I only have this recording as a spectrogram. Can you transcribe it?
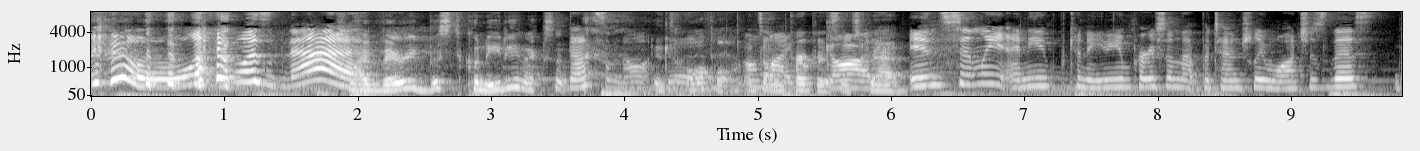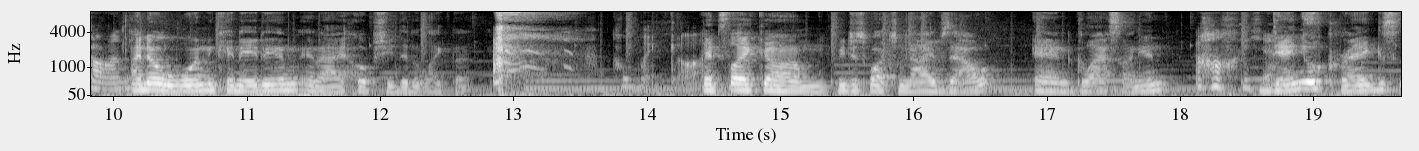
ew, what was that? My very best Canadian accent. That's not It's good. awful. Oh It's on purpose. It's God. bad. Instantly, any Canadian person that potentially watches this, gone. I know one Canadian, and I hope she didn't like that. Oh my god. It's like um, we just watched Knives Out and Glass Onion. Oh, yes. Daniel Craig's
